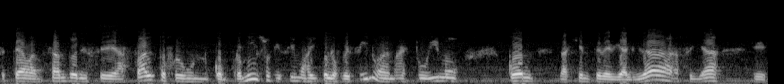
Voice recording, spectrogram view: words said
se esté avanzando en ese asfalto, fue un compromiso que hicimos ahí con los vecinos, además estuvimos con la gente de vialidad hace ya eh,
